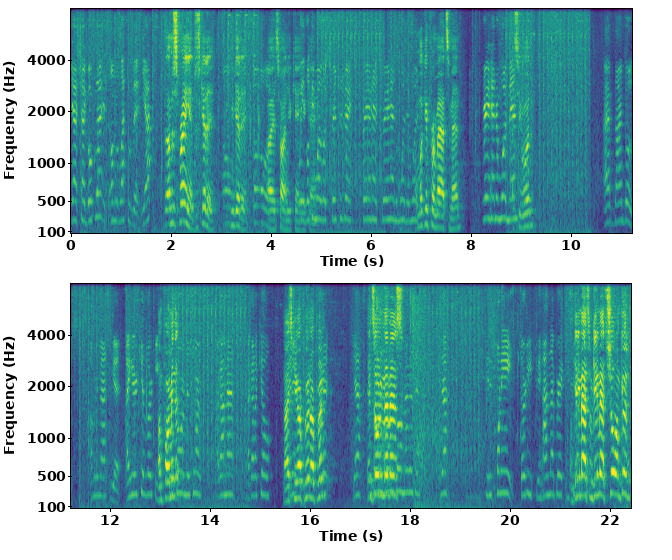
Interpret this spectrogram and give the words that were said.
Yeah, should I go for that? It's on the left of it. Yeah? I'm just spraying it. Just get it. No, You can oh, get it. solo, Alright, it's fine. You can. Wait, You look at can. wood. Look, spray, spray, spray. Ahead. Spray ahead and wood and wood. I'm looking for mats, man. Spray ahead and wood, man. Yes, you would. I have nine builds. How many mats you get? I hear a kid lurking. I'm farming There's the- storm, there's storm. I got mats. I got a kill. Nice. Can you harpoon? Harpoon? Yeah. In zone, Memes. Yeah. He's 28, 30, behind that brick. I'm getting mats. I'm getting mats. Chill. I'm good.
